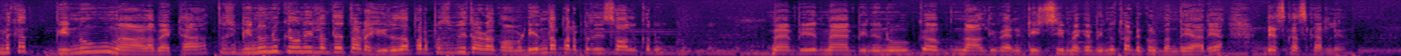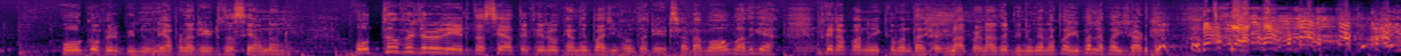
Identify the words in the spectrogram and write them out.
ਮੈਂ ਕਿਹਾ ਬਿਨੂ ਨਾਲ ਬੈਠਾ ਤੁਸੀਂ ਬਿਨੂ ਨੂੰ ਕਿਉਂ ਨਹੀਂ ਲੈਂਦੇ? ਤੁਹਾਡਾ ਹੀਰੋ ਦਾ ਪਰਪਸ ਵੀ ਤੁਹਾਡਾ ਕਾਮੇਡੀਅਨ ਦਾ ਪਰਪਸ ਵੀ ਸੋਲਵ ਕਰੂ। ਮੈਂ ਮੈਂ ਬਿਨੂ ਨੂੰ ਨਾਲ ਦੀ ਵੈਨਿਟੀ ਸੀ। ਮੈਂ ਕਿਹਾ ਬਿਨੂ ਤੁਹਾਡੇ ਕੋਲ ਬੰਦੇ ਆ ਰਿਹਾ ਡਿਸਕਸ ਕਰ ਲਿਓ। ਉਹ ਕੋ ਫਿਰ ਬਿਨੂ ਨੇ ਆਪਣਾ ਰੇਟ ਦੱਸਿਆ ਉਹਨਾਂ ਨੂੰ। ਉੱਥੋਂ ਫਿਰ ਜਦੋਂ ਰੇਟ ਦੱਸਿਆ ਤੇ ਫਿਰ ਉਹ ਕਹਿੰਦੇ ਭਾਜੀ ਹੁਣ ਤਾਂ ਰੇਟ ਸਾਡਾ ਬਹੁਤ ਵੱਧ ਗਿਆ। ਫਿਰ ਆਪਾਂ ਨੂੰ ਇੱਕ ਬੰਦਾ ਛੱਡਣਾ ਪੈਣਾ ਤੇ ਬਿਨੂ ਕਹਿੰਦਾ ਭਾਜੀ ਭੱਲਾ ਭਾਈ ਛੱਡ ਦੋ। ਆਈ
